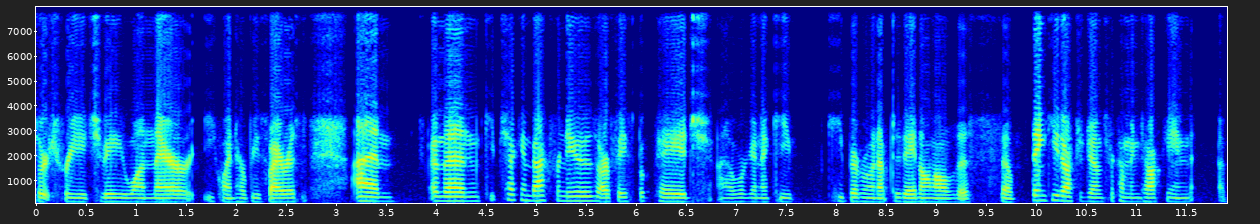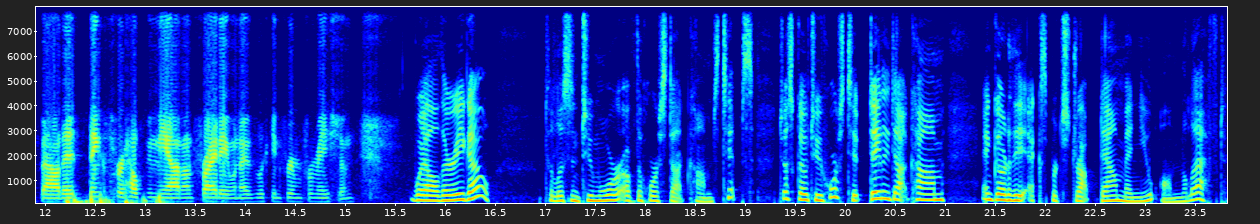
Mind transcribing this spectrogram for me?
search for EHV1 there, equine herpes virus. Um, and then keep checking back for news, our Facebook page. Uh, we're going to keep keep everyone up to date on all of this. So thank you, Dr. Jones, for coming and talking about it. Thanks for helping me out on Friday when I was looking for information. Well, there you go. To listen to more of the horse.com's tips, just go to horsetipdaily.com and go to the experts drop down menu on the left.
